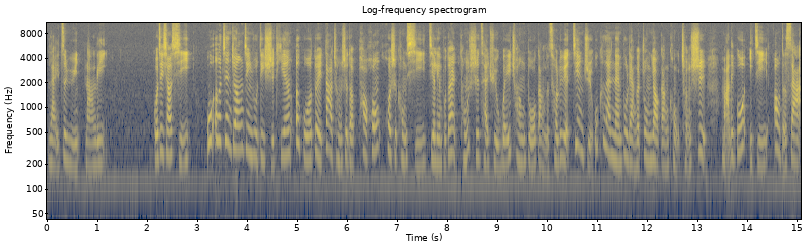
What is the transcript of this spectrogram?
来自于哪里。国际消息。乌俄战争进入第十天，俄国对大城市的炮轰或是空袭接连不断，同时采取围城夺港的策略，剑指乌克兰南部两个重要港口城市马利波以及奥德萨。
